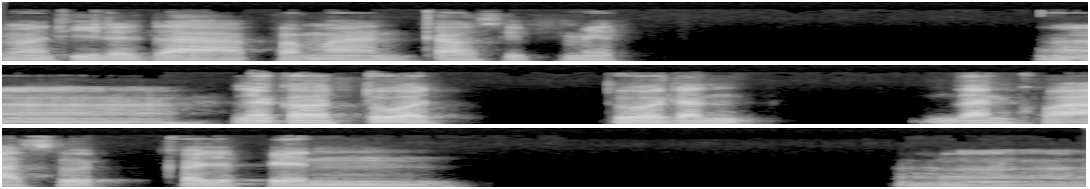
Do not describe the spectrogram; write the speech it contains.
MRT รัชดาประมาณ90เมตรอ่าแล้วก็ตัวตัวด้านด้านขวาสุดก็จะเป็นเอ่อ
